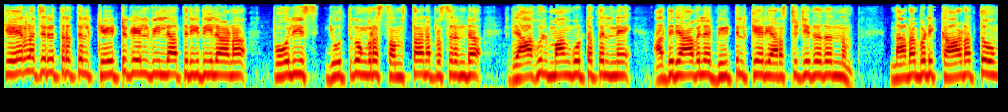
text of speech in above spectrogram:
കേരള ചരിത്രത്തിൽ കേട്ടുകേൾവിയില്ലാത്ത രീതിയിലാണ് പോലീസ് യൂത്ത് കോൺഗ്രസ് സംസ്ഥാന പ്രസിഡന്റ് രാഹുൽ മാങ്കൂട്ടത്തലിനെ അതിരാവിലെ വീട്ടിൽ കയറി അറസ്റ്റ് ചെയ്തതെന്നും നടപടി കാടത്തവും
